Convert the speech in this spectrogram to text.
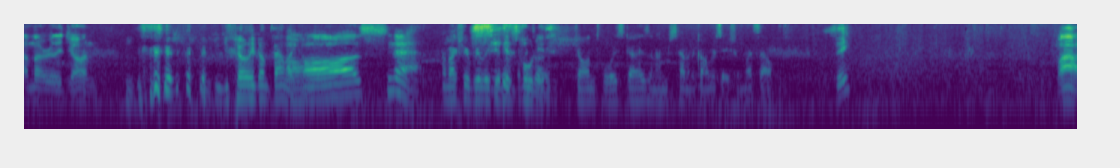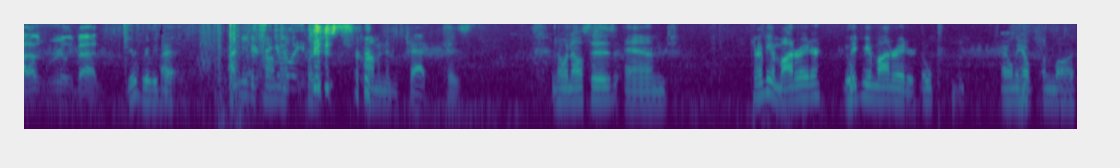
I'm not really John. Hmm. You totally don't sound like him. Aw, snap. I'm actually really See good his at photos. imitating John's voice, guys, and I'm just having a conversation with myself. See? Wow, that was really bad. You're really Alright. bad. I need to comment. Put a comment in the chat because no one else is, and can I be a moderator? Nope. Make me a moderator. Nope. I only have one mod,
